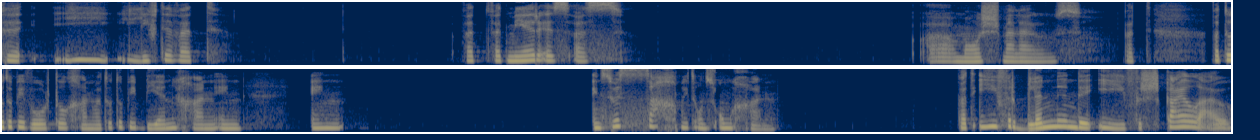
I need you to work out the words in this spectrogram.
vir u liefde wat wat wat meer is as uh, marshmallows wat wat tot op die wortel gaan, wat tot op die been gaan en en en so sag met ons omgaan. Wat u verblindende u verskuil hou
